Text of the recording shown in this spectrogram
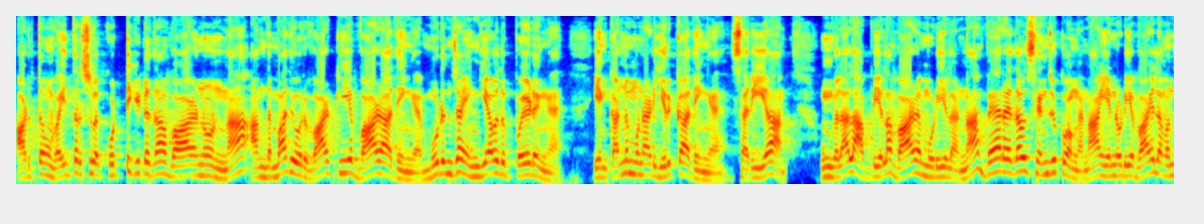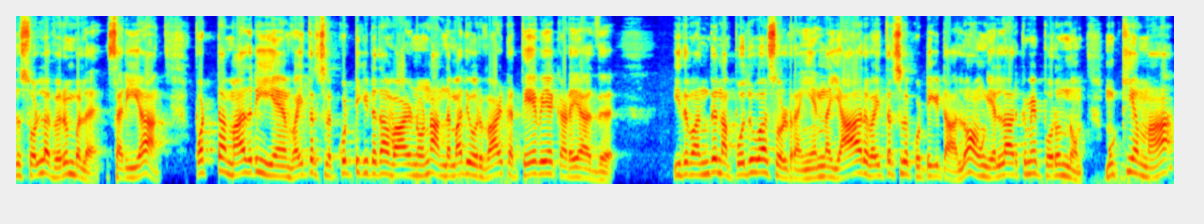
அடுத்தவன் வயிற்றுல கொட்டிக்கிட்டு தான் வாழணும்னா அந்த மாதிரி ஒரு வாழ்க்கையே வாழாதீங்க. முடிஞ்சால் எங்கேயாவது போயிடுங்க. என் கண்ணு முன்னாடி இருக்காதீங்க. சரியா? உங்களால் அப்படியெல்லாம் வாழ முடியலன்னா வேற ஏதாவது செஞ்சுக்கோங்க. நான் என்னுடைய வாயில் வந்து சொல்ல விரும்பலை. சரியா? பொட்ட மாதிரி என் வயிற்றுல கொட்டிக்கிட்டு தான் வாழணும்னா அந்த மாதிரி ஒரு வாழ்க்கை தேவையே கிடையாது. இது வந்து நான் பொதுவாக சொல்கிறேன் என்னை யார் வைத்தரசில் கொட்டிக்கிட்டாலும் அவங்க எல்லாருக்குமே பொருந்தும். முக்கியமாக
